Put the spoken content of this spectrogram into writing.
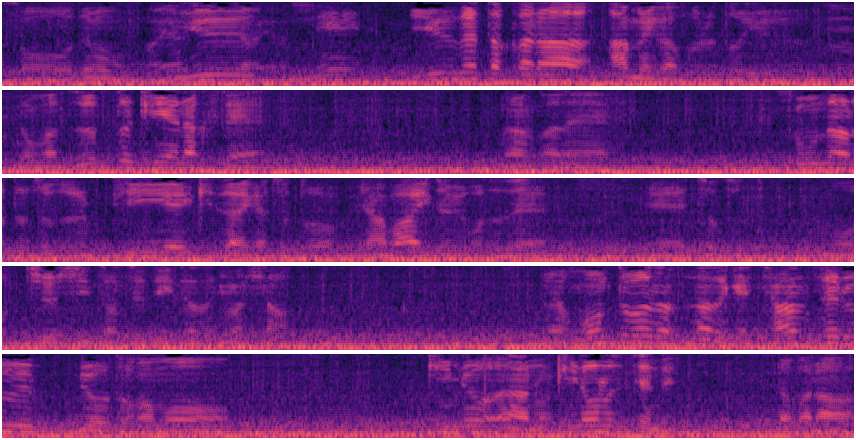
そうでもね、夕方から雨が降るというのがずっと消えなくて、なんかねそうなるとちょっと、ね、PA 機材がちょっとやばいということで、えーちょっともう中止させていただきました、えー本当はななんだっけキャンセル料とかも昨日あの昨日の時点でだから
